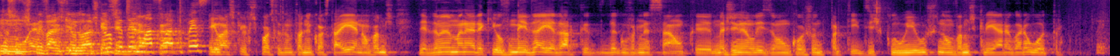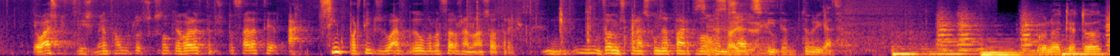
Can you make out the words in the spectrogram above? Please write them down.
um, assuntos de é, clivagem que eu não se tem dizer não há há de falar com o bocado. PSD. Eu acho que a resposta de António Costa aí é não vamos dizer, da mesma maneira que houve uma ideia da da governação que marginalizou um conjunto de partidos e excluiu-os, não vamos criar agora outro. Eu acho que, felizmente, há uma discussão que agora temos que passar a ter. Há cinco partidos do arco da governação, já não há só três. Vamos para a segunda parte, voltamos seis, já de seguida. Muito obrigado. Boa noite a todos.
